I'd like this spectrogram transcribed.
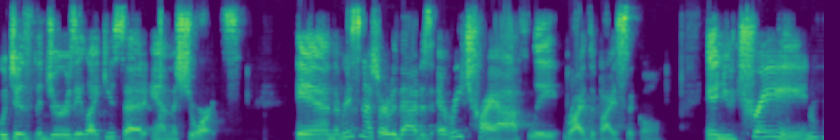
which is the jersey like you said and the shorts and the reason i started with that is every triathlete rides a bicycle and you train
